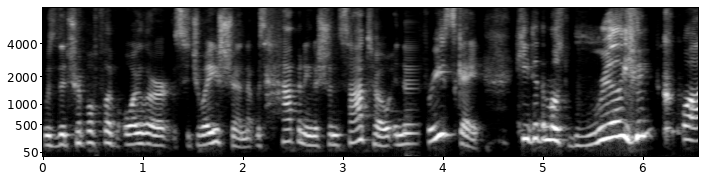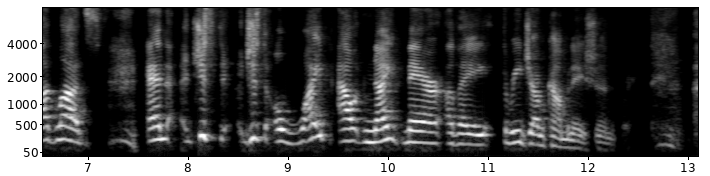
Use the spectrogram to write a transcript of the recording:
was the triple flip Euler situation that was happening to Shun Sato in the free skate. He did the most brilliant quad lutz and just just a wipe out nightmare of a three jump combination. Uh,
